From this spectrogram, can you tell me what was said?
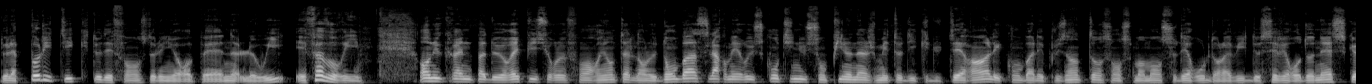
de la politique de défense de l'Union européenne. Le oui est favori. En Ukraine, pas de répit sur le front oriental dans le Donbass. L'armée russe continue son pilonnage méthodique du terrain. Les combats les plus intenses en ce moment se déroulent dans la ville de Severodonetsk,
